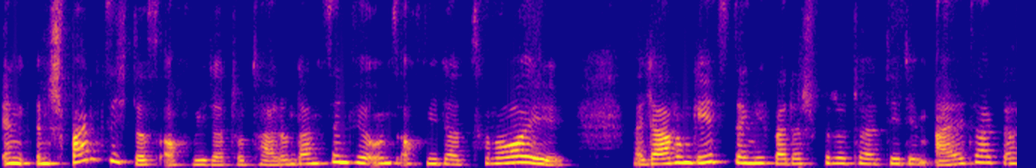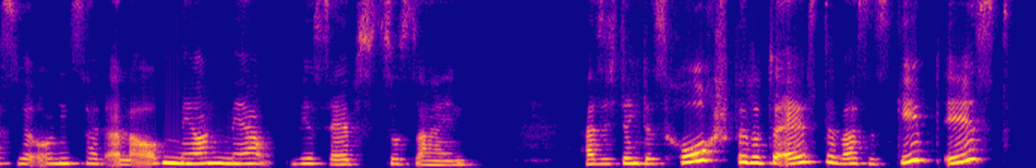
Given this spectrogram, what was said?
entspannt sich das auch wieder total und dann sind wir uns auch wieder treu. Weil darum geht es, denke ich, bei der Spiritualität im Alltag, dass wir uns halt erlauben, mehr und mehr wir selbst zu sein. Also ich denke, das Hochspirituellste, was es gibt, ist,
